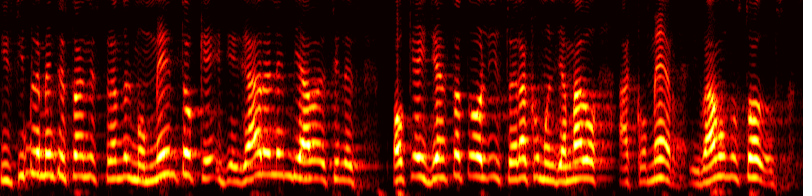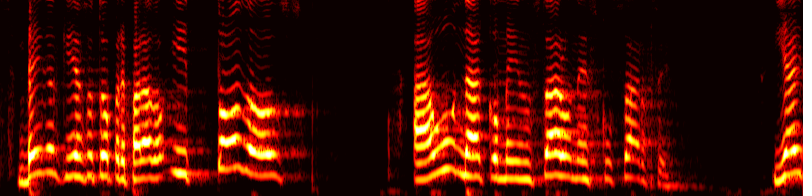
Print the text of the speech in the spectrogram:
y simplemente estaban esperando el momento que llegara el enviado a decirles, ok, ya está todo listo, era como el llamado a comer y vámonos todos. Vengan que ya está todo preparado y todos a una comenzaron a excusarse. Y hay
